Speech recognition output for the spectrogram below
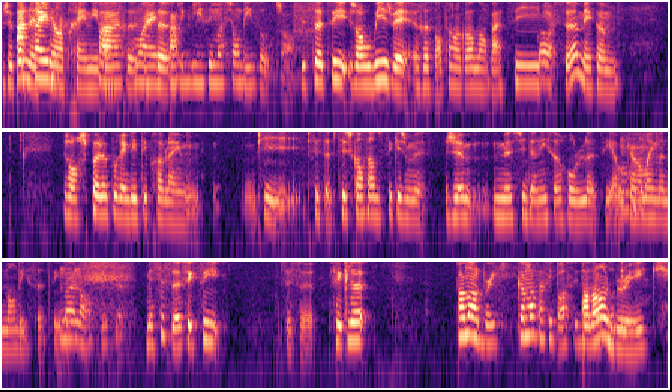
je vais pas me laisser entraîner tant par, que ça. ouais, ça. par les, les émotions des autres, genre. C'est ça, tu sais, genre oui, je vais ressentir encore de l'empathie Ouais. tout ça, mais comme genre je suis pas là pour régler tes problèmes. Puis, puis c'est ça, puis je suis consciente aussi que je me je me suis donné ce rôle-là, tu sais, à aucun Mhm. moment il m'a demandé ça, tu sais. Mais, Non, non, c'est ça. mais c'est ça, fait que tu c'est ça. Fait que là, Pendant le break, comment ça s'est passé de pendant le break...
